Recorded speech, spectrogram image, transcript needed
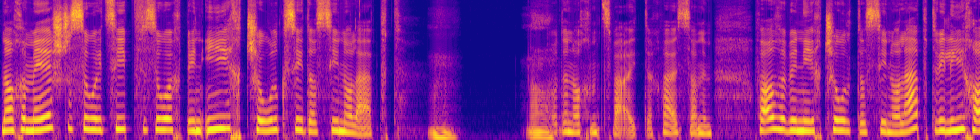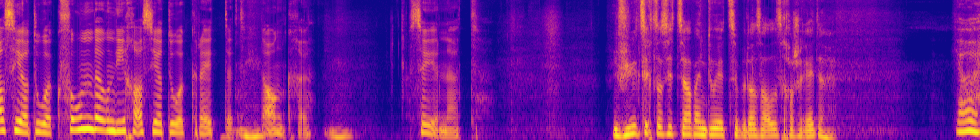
Nach dem ersten Suizidversuch bin ich die Schuld, gewesen, dass sie noch lebt. Mhm. Ah. Oder nach dem zweiten, ich weiß auch nicht mehr. Auf jeden Fall bin ich die schuld, dass sie noch lebt, weil ich habe sie ja du gefunden und ich habe sie ja du gerettet. Danke. Sehr nett. Wie fühlt sich das jetzt an, wenn du jetzt über das alles kannst reden Ja,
